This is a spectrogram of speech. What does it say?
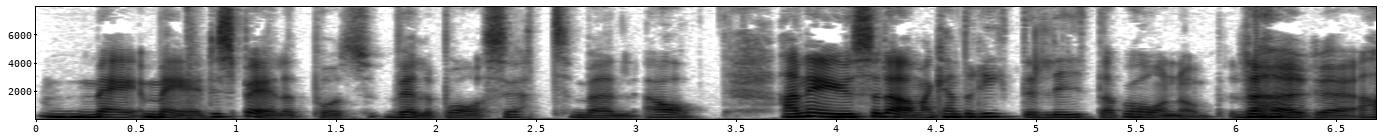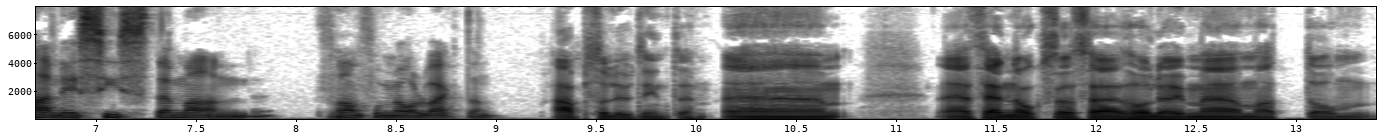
med, med i spelet på ett väldigt bra sätt. Men ja, han är ju sådär, man kan inte riktigt lita på honom när eh, han är sista man framför målvakten. Absolut inte. Eh, sen också så här håller jag med om att de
